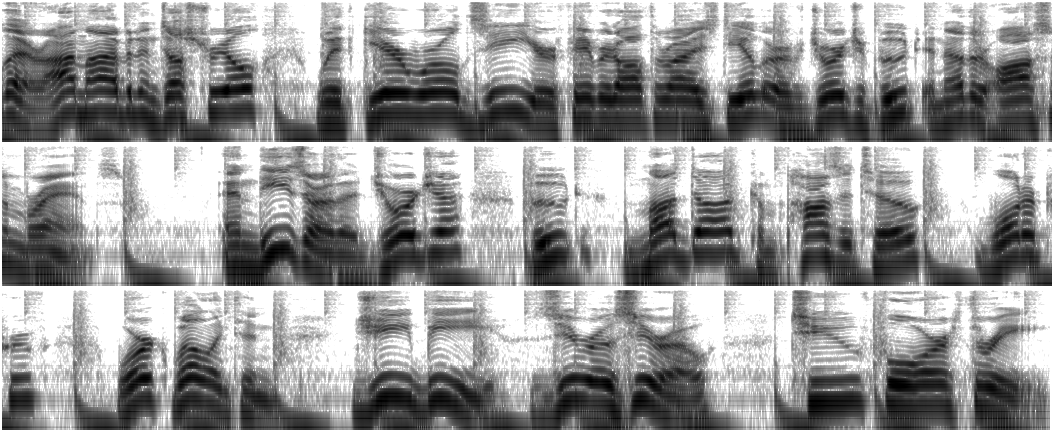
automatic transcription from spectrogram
there, I'm Ivan Industrial with Gear World Z, your favorite authorized dealer of Georgia Boot and other awesome brands. And these are the Georgia Boot Mud Dog Composite Toe Waterproof Work Wellington GB00243.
